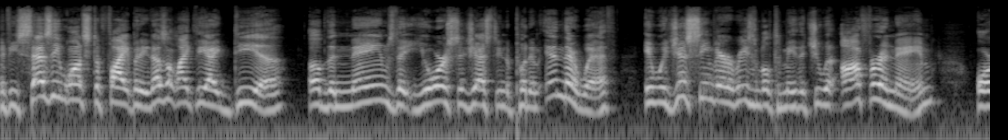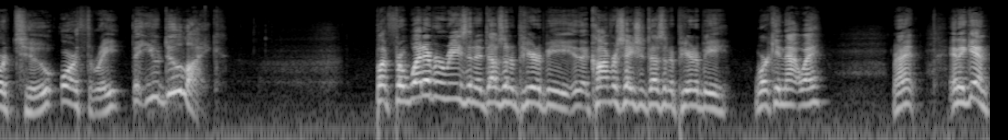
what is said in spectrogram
If he says he wants to fight, but he doesn't like the idea of the names that you're suggesting to put him in there with, it would just seem very reasonable to me that you would offer a name or two or three that you do like. But for whatever reason, it doesn't appear to be, the conversation doesn't appear to be working that way right? And again,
